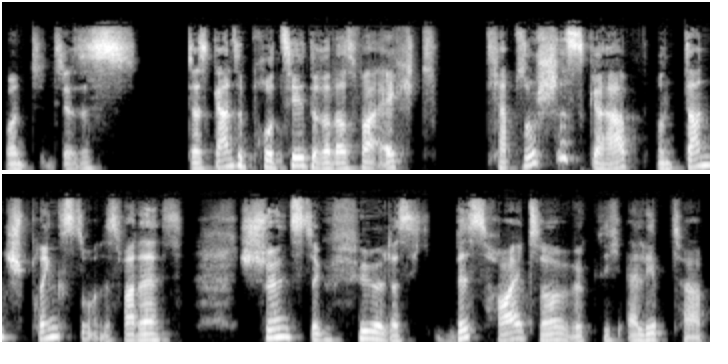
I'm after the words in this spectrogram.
Und das ist das ganze Prozedere, das war echt, ich habe so Schiss gehabt und dann springst du und es war das schönste Gefühl, das ich bis heute wirklich erlebt habe.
